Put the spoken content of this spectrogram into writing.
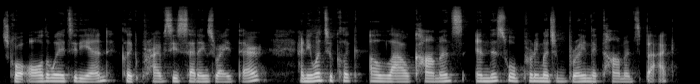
scroll all the way to the end, click privacy settings right there, and you want to click allow comments, and this will pretty much bring the comments back.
